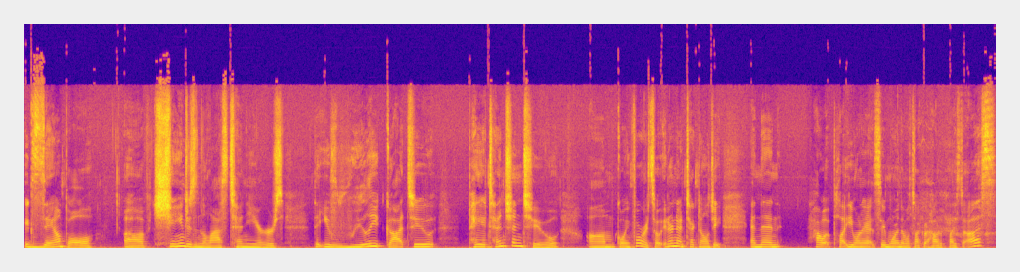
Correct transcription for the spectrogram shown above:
example of changes in the last ten years that you've really got to pay attention to um, going forward. So, internet technology, and then how it applies. You want to say more, and then we'll talk about how it applies to us.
